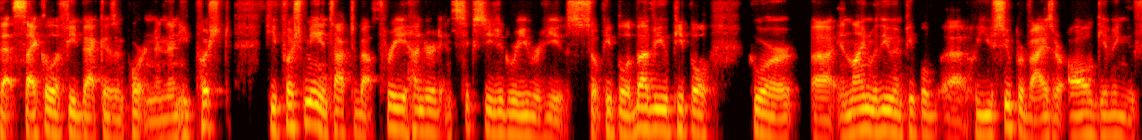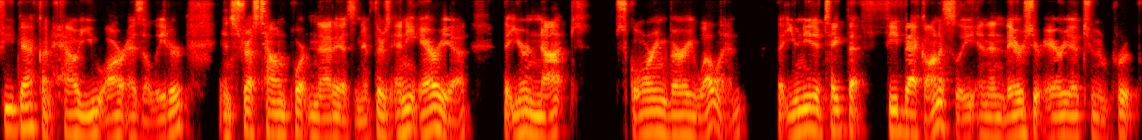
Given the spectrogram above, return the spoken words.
That cycle of feedback is important. And then he pushed he pushed me and talked about 360 degree reviews. So people above you, people who are uh, in line with you, and people uh, who you supervise are all giving you feedback on how you are as a leader, and stressed how important that is. And if there's any area that you're not scoring very well in, that you need to take that feedback honestly, and then there's your area to improve.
